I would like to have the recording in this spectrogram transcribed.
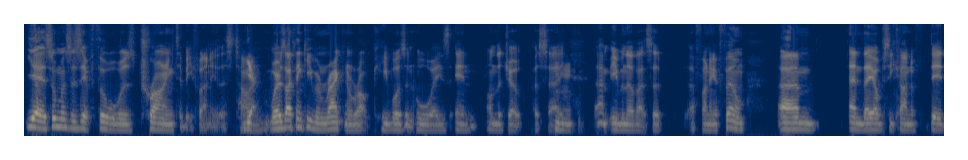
Yeah, it's almost as if Thor was trying to be funny this time. Yeah. Whereas I think even Ragnarok, he wasn't always in on the joke per se, Mhm. um, even though that's a, a funnier film. Um, and they obviously kind of did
